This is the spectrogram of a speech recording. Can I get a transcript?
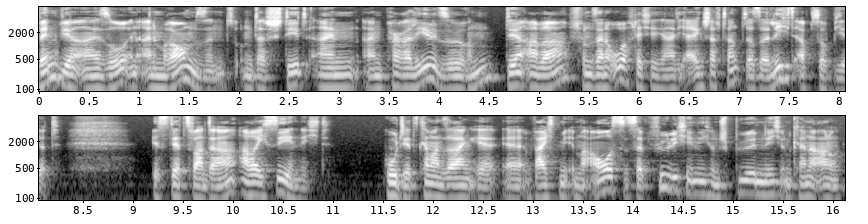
Wenn wir also in einem Raum sind und da steht ein, ein Parallelsören, der aber von seiner Oberfläche her die Eigenschaft hat, dass er Licht absorbiert, ist der zwar da, aber ich sehe ihn nicht. Gut, jetzt kann man sagen, er, er weicht mir immer aus, deshalb fühle ich ihn nicht und spüre ihn nicht und keine Ahnung.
